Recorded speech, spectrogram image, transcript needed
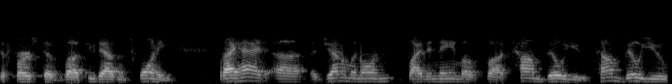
the first of uh, 2020. But I had uh, a gentleman on by the name of uh, Tom Bilyeu. Tom Bilyeu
